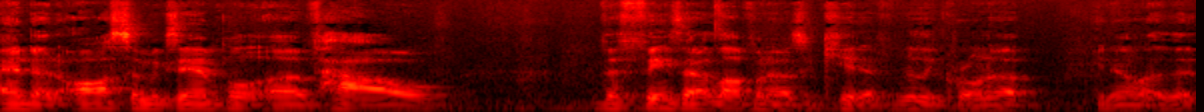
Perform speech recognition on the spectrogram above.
and an awesome example of how the things that I loved when I was a kid have really grown up. You know, the,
